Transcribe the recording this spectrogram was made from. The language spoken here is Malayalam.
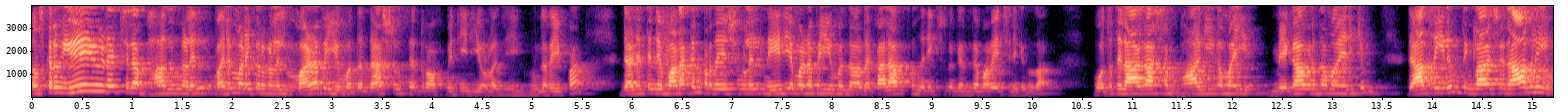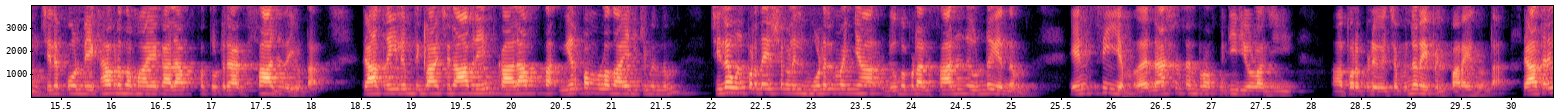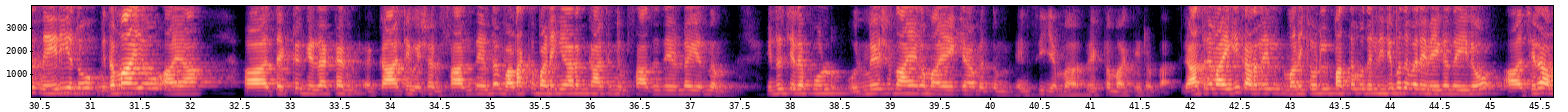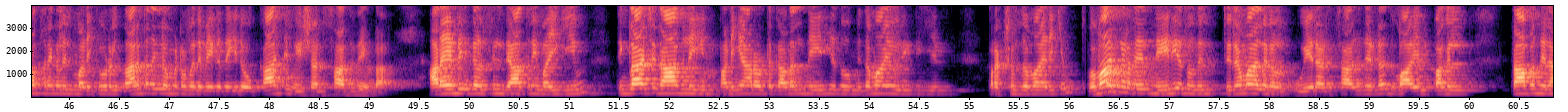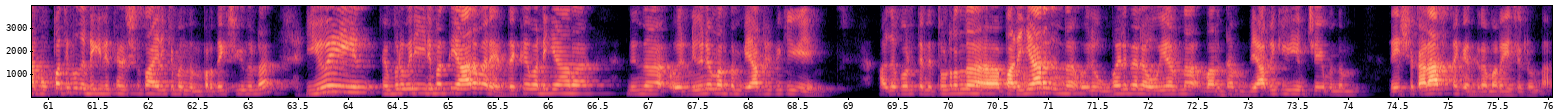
നമസ്കാരം. യു എയുടെ ചില ഭാഗങ്ങളിൽ വരും മണിക്കൂറുകളിൽ മഴ പെയ്യുമെന്ന് നാഷണൽ സെന്റർ ഓഫ് മെറ്റീരിയോളജി മുന്നറിയിപ്പ്. രാജ്യത്തിന്റെ വടക്കൻ പ്രദേശങ്ങളിൽ നേരിയ മഴ പെയ്യുമെന്നാണ് കാലാവസ്ഥാ നിരീക്ഷണ കേന്ദ്രം അറിയിച്ചിരിക്കുന്നത്. മൊത്തത്തിൽ ആകാശം ഭാഗികമായി മേഘാവൃതമായിരിക്കും. രാത്രിയിലും തിങ്കളാഴ്ച രാവിലെയും ചിലപ്പോൾ മേഘാവൃതമായ കാലാവസ്ഥ തുടരാൻ സാധ്യതയുണ്ട്. രാത്രിയിലും തിങ്കളാഴ്ച രാവിലെയും കാലാവസ്ഥ ഈർപ്പമുള്ളതായിരിക്കുമെന്നും ചില ഉൾപ്രദേശങ്ങളിൽ മൂടൽമഞ്ഞ രൂപപ്പെടാൻ സാധ്യതയുണ്ട് എന്നും എൻ സി എം അതായത് നാഷണൽ സെന്റർ ഓഫ് മെറ്റീരിയോളജി പുറപ്പെടുവിച്ച മുന്നറിയിപ്പിൽ പറയുന്നുണ്ട്. രാത്രിയിൽ നേരിയതോ മിതമായോ ആയ തെക്ക് കിഴക്കൻ കാറ്റ് വീശാൻ സാധ്യതയുണ്ട്. വടക്ക് പടിഞ്ഞാറൻ കാറ്റിനും സാധ്യതയുണ്ട് എന്നും ഇത് ചിലപ്പോൾ ഉന്മേഷദായകമായേക്കാമെന്നും എൻ സി എം വ്യക്തമാക്കിയിട്ടുണ്ട്. രാത്രി വൈകി കടലിൽ മണിക്കൂറിൽ പത്ത് മുതൽ ഇരുപത് വരെ വേഗതയിലോ ചില അവസരങ്ങളിൽ മണിക്കൂറിൽ നാൽപ്പത് കിലോമീറ്റർ വരെ വേഗതയിലോ കാറ്റ് വീശാൻ സാധ്യതയുണ്ട്. അറേബ്യൻ ഗൾഫിൽ രാത്രി വൈകിയും തിങ്കളാഴ്ച രാവിലെയും പടിഞ്ഞാറോട്ട് കടൽ നേരിയതോ മിതമായോ രീതിയിൽ പ്രക്ഷുബ്ധമായിരിക്കും. ഒമാൻ കടലിൽ നേരിയ തോതിൽ തിരമാലകൾ ഉയരാൻ സാധ്യതയുണ്ട്. ദുബായിൽ പകൽ താപനില മുപ്പത്തിമൂന്ന് ഡിഗ്രി സെൽഷ്യസ് ആയിരിക്കുമെന്നും പ്രതീക്ഷിക്കുന്നുണ്ട്. യു എയിൽ ഫെബ്രുവരി ഇരുപത്തിയാറ് വരെ തെക്ക് പടിഞ്ഞാറ് നിന്ന് ഒരു ന്യൂനമർദ്ദം വ്യാപിപ്പിക്കുകയും അതുപോലെ തന്നെ തുടർന്ന് പടിഞ്ഞാറ് നിന്ന് ഒരു ഉപരിതല ഉയർന്ന മർദ്ദം വ്യാപിക്കുകയും ചെയ്യുമെന്നും ദേശീയ കാലാവസ്ഥാ കേന്ദ്രം അറിയിച്ചിട്ടുണ്ട്.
